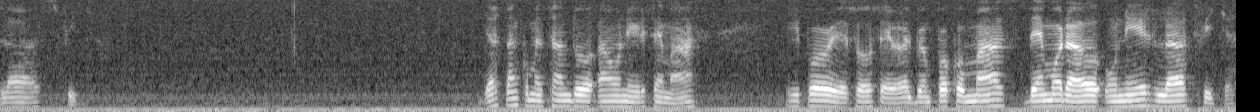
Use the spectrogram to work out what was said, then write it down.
las ya están comenzando a unirse más. Y por eso se vuelve un poco más demorado unir las fichas.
